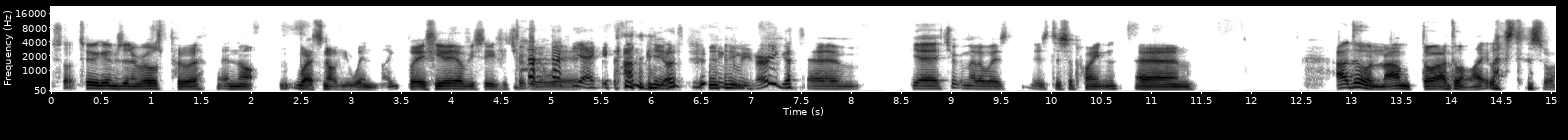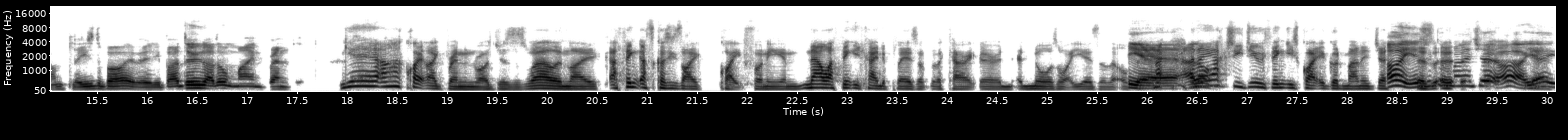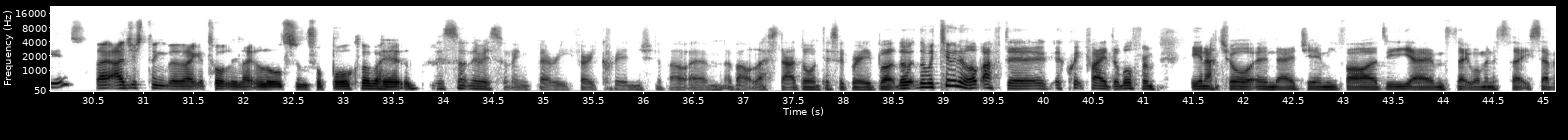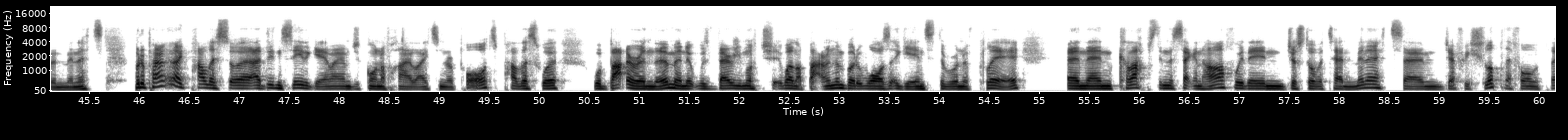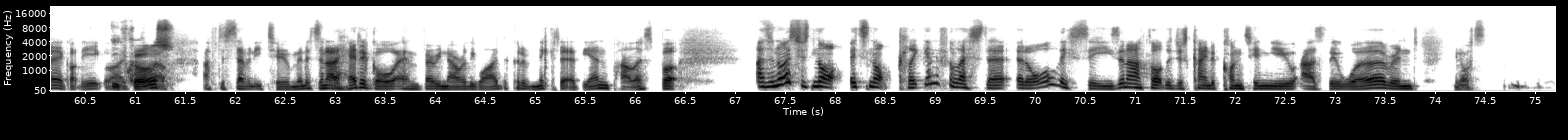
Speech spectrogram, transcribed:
Sort of two games in a row is poor and not. Well, it's not if you win, like, but if you obviously if you chuck it away, yeah, it can be good. It can be very good. Um, yeah, chucking that away is, is disappointing. Um, I don't, I'm, I don't like Leicester, so I'm pleased about it really. But I do, I don't mind Brendan. Yeah, I quite like Brendan Rodgers as well, and like I think that's because he's like quite funny, and now I think he kind of plays up to the character and, and knows what he is a little bit. Yeah, and, I, I and I actually do think he's quite a good manager. Oh, he is As a good a- manager. Oh, yeah, yeah. he is. I, I just think they're like a totally like loathsome football club. I hate them. There's some, there is something very very cringe about um about Leicester. I don't disagree, but they, they were two 0 up after a, a quick fire double from Iheanacho and uh, Jamie Vardy, um, 31 minutes, 37 minutes. But apparently, like Palace, uh, I didn't see the game. I am just going off highlights and reports. Palace were were battering them, and it was very much well not battering them, but it was against the run of play. And then collapsed in the second half within just over 10 minutes. Um, Jeffrey Schlupp, their former player, got the equaliser. Of as well course. after 72 minutes and I had a header goal um, very narrowly wide. They could have nicked it at the end, Palace. But I don't know, it's just not it's not clicking for Leicester at all this season. I thought they just kind of continue as they were, and you know, it's,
